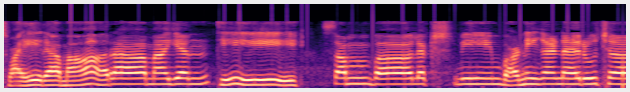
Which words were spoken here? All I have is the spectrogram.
स्वैरमारामयन्ति सम्बालक्ष्मीं वणिगणरुचा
